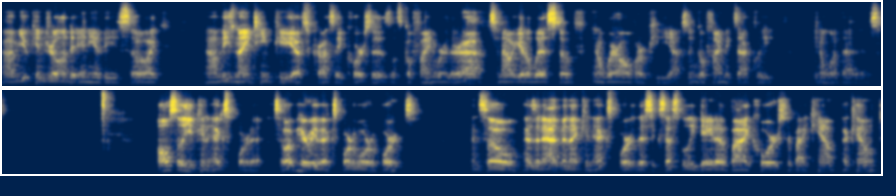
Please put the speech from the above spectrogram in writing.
Um, you can drill into any of these. So like um, these 19 PDFs across eight courses, let's go find where they're at. So now we get a list of, you know, where all of our PDFs and go find exactly, you know, what that is. Also, you can export it. So up here we have exportable reports. And so as an admin, I can export this accessibility data by course or by account. account.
